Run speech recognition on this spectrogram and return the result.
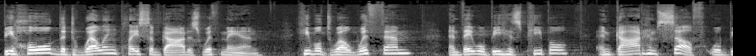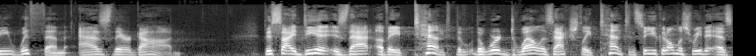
Behold, the dwelling place of God is with man he will dwell with them, and they will be his people, and God himself will be with them as their God. This idea is that of a tent. The, the word dwell is actually tent. And so you could almost read it as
